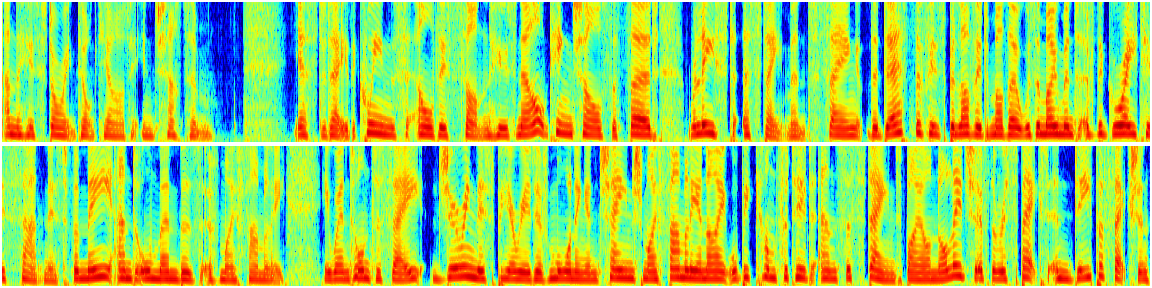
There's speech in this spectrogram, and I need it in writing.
and the historic dockyard in Chatham. Yesterday, the Queen's eldest son, who's now King Charles III, released a statement saying the death of his beloved mother was a moment of the greatest sadness for me and all members of my family. He went on to say, During this period of mourning and change, my family and I will be comforted and sustained by our knowledge of the respect and deep affection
